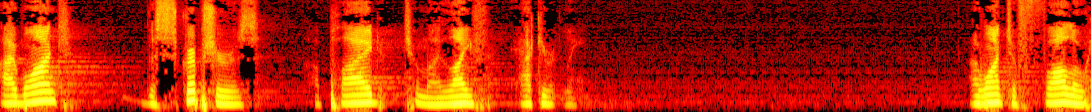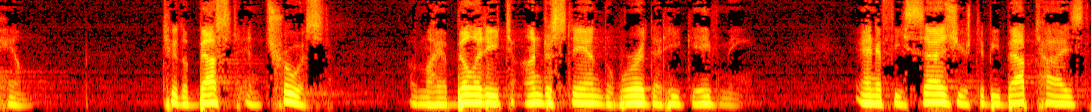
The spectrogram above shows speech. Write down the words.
I want the scriptures applied to my life accurately. I want to follow him to the best and truest of my ability to understand the word that he gave me. And if he says you're to be baptized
